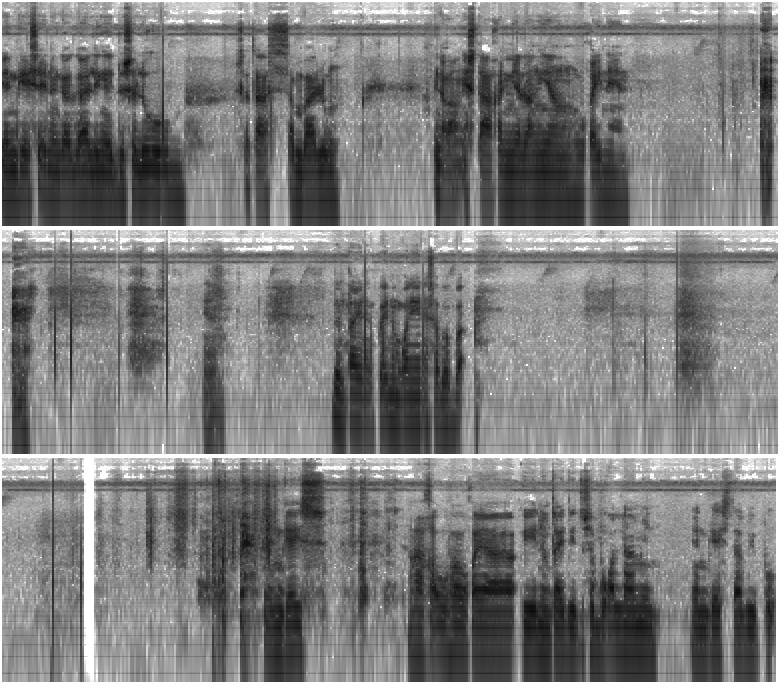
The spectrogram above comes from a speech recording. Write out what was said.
Yan guys ay nanggagaling ay doon sa loob, sa taas, sambalong. Pinakang istakan niya lang yung hukay na yan. yan. Doon tayo nagpainom kanina sa baba. Yan guys. Nakakauhaw kaya iinom tayo dito sa bukal namin. Yan guys, tabi po.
